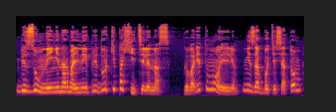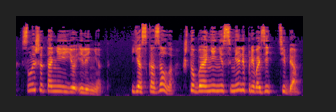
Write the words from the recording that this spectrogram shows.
безумные ненормальные придурки похитили нас. Говорит Молли, не заботясь о том, слышат они ее или нет. Я сказала, чтобы они не смели привозить тебя.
